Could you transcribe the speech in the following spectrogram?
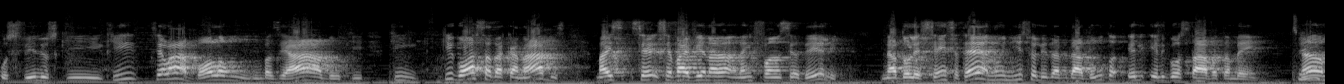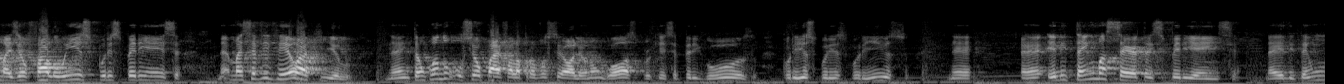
os filhos que, que sei lá, bolam um baseado, que, que, que gosta da cannabis, mas você vai ver na, na infância dele, na adolescência, até no início ali da vida adulta, ele, ele gostava também. Não, mas eu falo isso por experiência. Né? Mas você viveu aquilo. Né? Então, quando o seu pai fala para você, olha, eu não gosto porque isso é perigoso, por isso, por isso, por isso, né? É, ele tem uma certa experiência, né? ele tem um-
